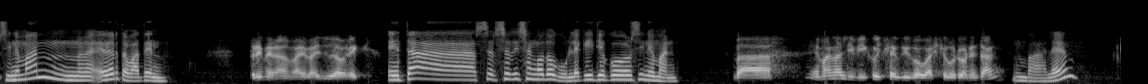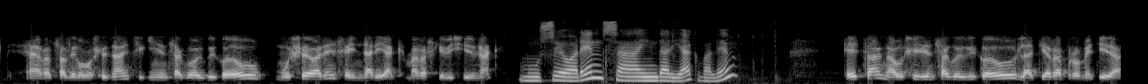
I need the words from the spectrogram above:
zineman ederto baten. Primera, bai, bai, duda horrek. Eta zer zer izango dugu, lekeitioko zineman? Ba, emanaldi bikoitzak digo azte buru honetan, Vale. arratzaldeko bostetan, txikinentzako ikuiko dugu, museoaren zeindariak, marrazki bizidunak, Museoaren zaindariak, bale? eta nagusirentzako ikuiko dugu La Tierra Prometida,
